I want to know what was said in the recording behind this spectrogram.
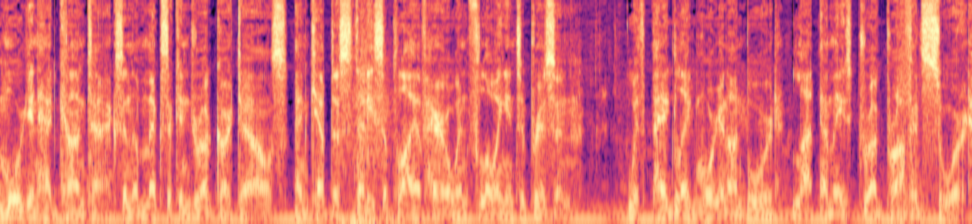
Morgan had contacts in the Mexican drug cartels and kept a steady supply of heroin flowing into prison. With Peg Leg Morgan on board, La M's drug profits soared.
